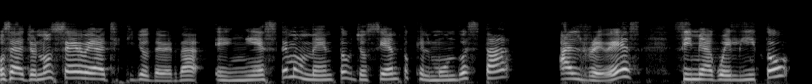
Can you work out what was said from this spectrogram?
o sea, yo no sé, vea, chiquillos, de verdad, en este momento yo siento que el mundo está al revés. Si mi abuelito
